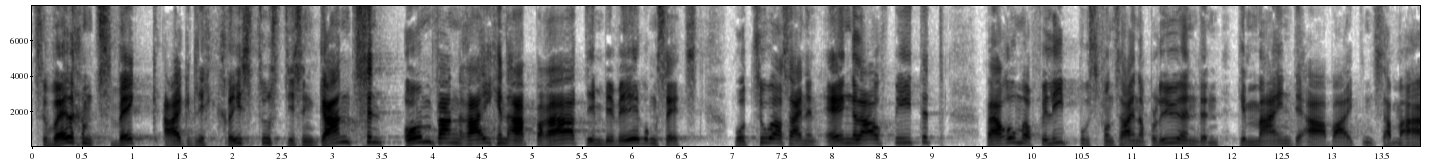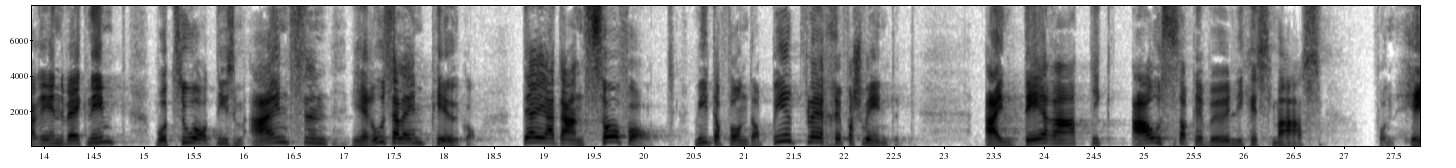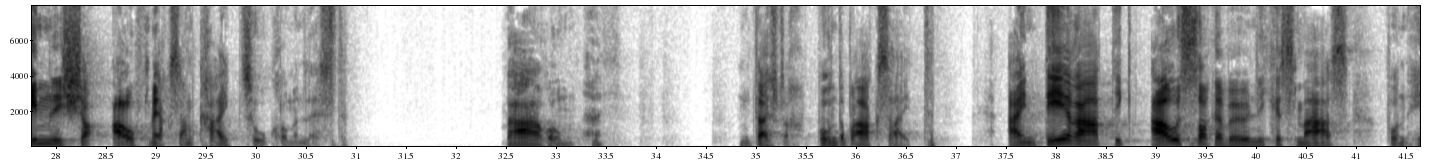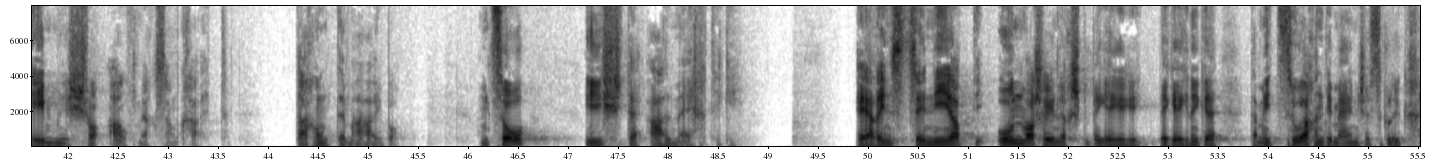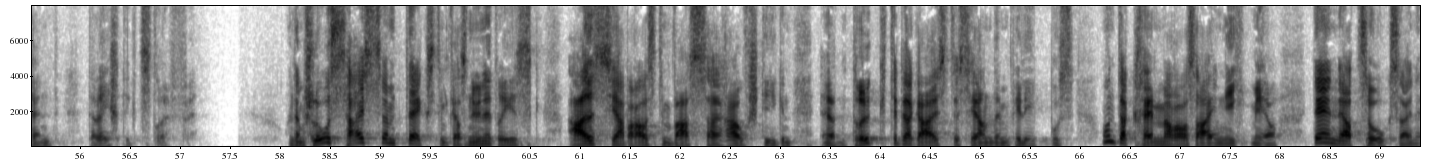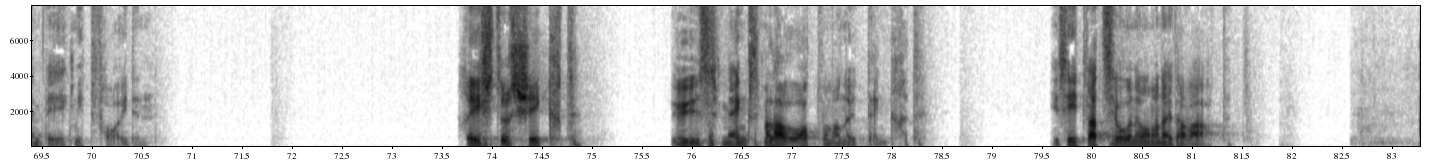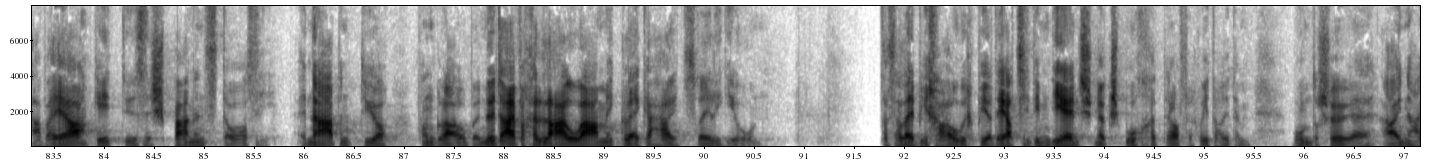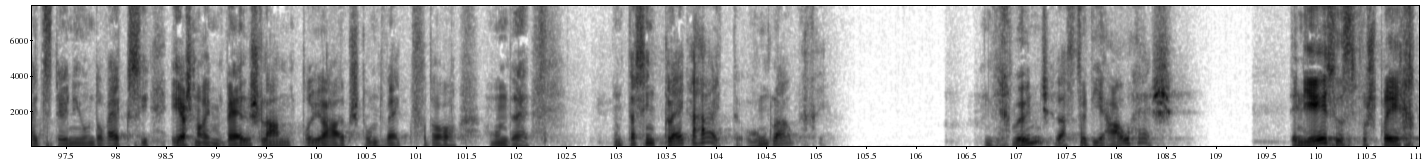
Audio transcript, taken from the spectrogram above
zu welchem Zweck eigentlich Christus diesen ganzen umfangreichen Apparat in Bewegung setzt, wozu er seinen Engel aufbietet, warum er Philippus von seiner blühenden Gemeindearbeit in Samarien wegnimmt, wozu er diesem einzelnen Jerusalem-Pilger, der ja dann sofort wieder von der Bildfläche verschwindet, ein derartig außergewöhnliches Maß von himmlischer Aufmerksamkeit zukommen lässt. Warum? Und das ist doch wunderbar gesagt. Ein derartig außergewöhnliches Maß von himmlischer Aufmerksamkeit. Da kommt der Mann über. Und so ist der Allmächtige. Er inszeniert die unwahrscheinlichsten Begegnungen, damit suchende Menschen das Glück haben, den Richtigen zu treffen. Und am Schluss heißt es im Text, im Vers 39, als sie aber aus dem Wasser heraufstiegen, erdrückte der Geist des Herrn dem Philippus und der Kämmerer sei nicht mehr, denn er zog seinen Weg mit Freuden. Christus schickt uns manchmal an Ort, wo wir nicht denken. In Situationen, wo wir nicht erwarten. Aber er gibt uns ein spannendes Dasein, ein Abenteuer, vom Glauben. Nicht einfach eine lauwarme Gelegenheitsreligion. Das erlebe ich auch. Ich bin ja derzeit im Dienst. Nächste Woche darf ich wieder in dem wunderschönen Einheitstöne unterwegs sein. Erst noch im Welschland, dreieinhalb Stunden weg von da. Und, äh, und das sind Gelegenheiten, unglaubliche. Und ich wünsche, dass du die auch hast. Denn Jesus verspricht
